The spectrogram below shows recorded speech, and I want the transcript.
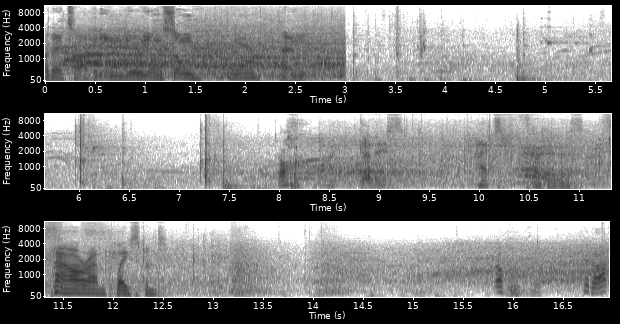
Oh, they're targeting Yoo Yeon-seong Yeah. and Oh my goodness. That's fabulous. Power and placement. Oh, good up.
